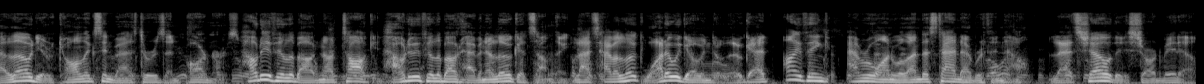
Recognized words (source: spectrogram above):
Hello dear colleagues, investors and partners. How do you feel about not talking? How do you feel about having a look at something? Let's have a look. What are we going to look at? I think everyone will understand everything now. Let's show this short video.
